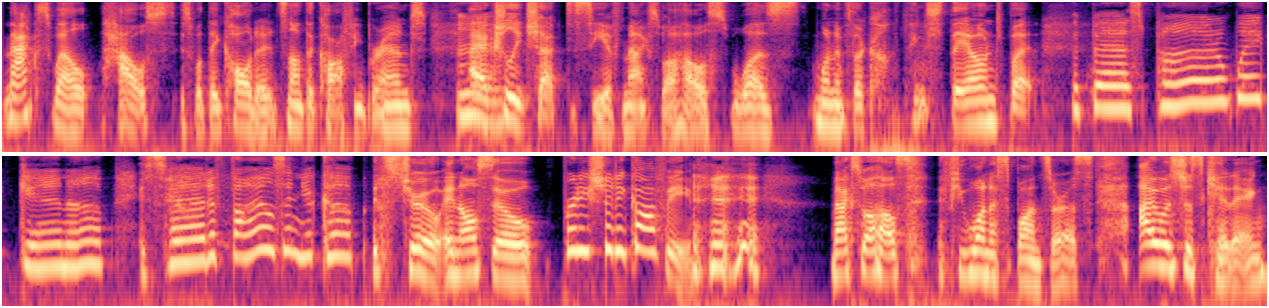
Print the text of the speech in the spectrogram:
Maxwell House is what they called it. It's not the coffee brand. I mm. actually checked to see if Maxwell House was one of their things they owned, but The best part of waking up is pedophiles in your cup. it's true. And also pretty shitty coffee. Maxwell House, if you want to sponsor us. I was just kidding.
